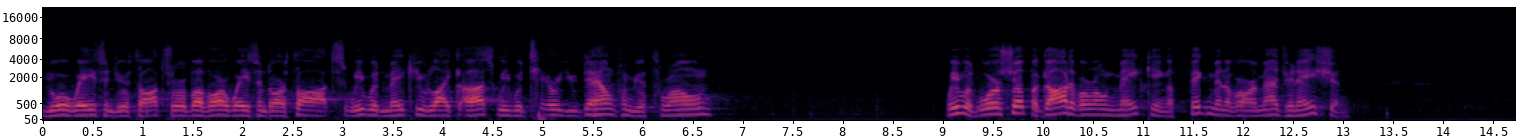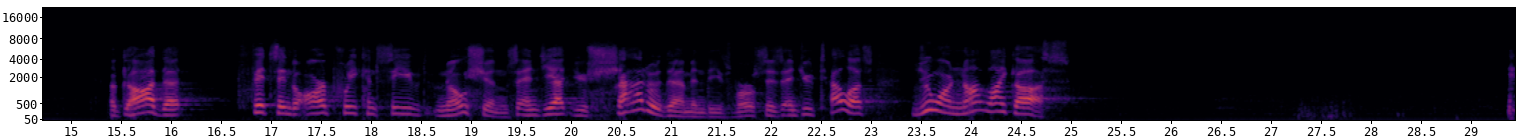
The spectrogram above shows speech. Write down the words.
Your ways and your thoughts are above our ways and our thoughts. We would make you like us. We would tear you down from your throne. We would worship a God of our own making, a figment of our imagination. A God that fits into our preconceived notions, and yet you shatter them in these verses and you tell us you are not like us.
